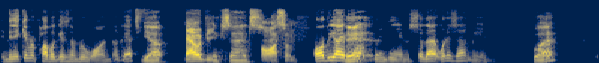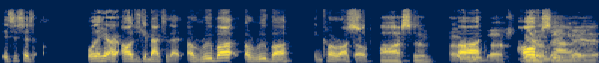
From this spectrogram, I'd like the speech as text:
Dominican Republic is number one. Okay, that's fair. Yep, That would be makes sense. awesome. RBI Yeah. program games. So that what does that mean? What? It just says. Well, here I'll just get back to that. Aruba, Aruba in Curaçao. Awesome. Uh, Aruba. Hall of- Jamaica.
